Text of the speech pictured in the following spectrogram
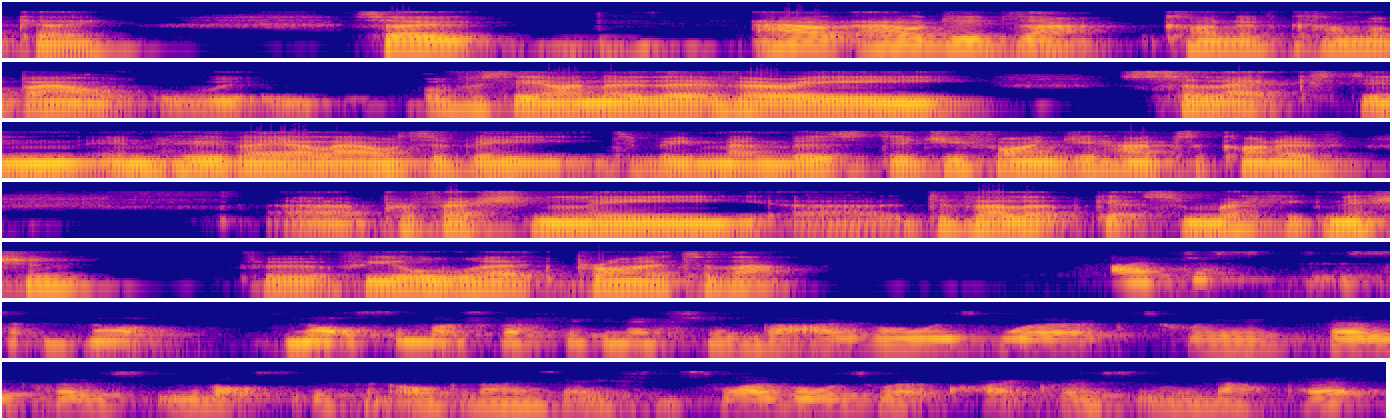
Okay. So, how how did that kind of come about? obviously I know they're very select in, in who they allow to be to be members. Did you find you had to kind of uh, professionally uh, develop, get some recognition for, for your work prior to that? I've just not not so much recognition, but I've always worked with very closely with lots of different organisations. So I've always worked quite closely with NAPIT.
